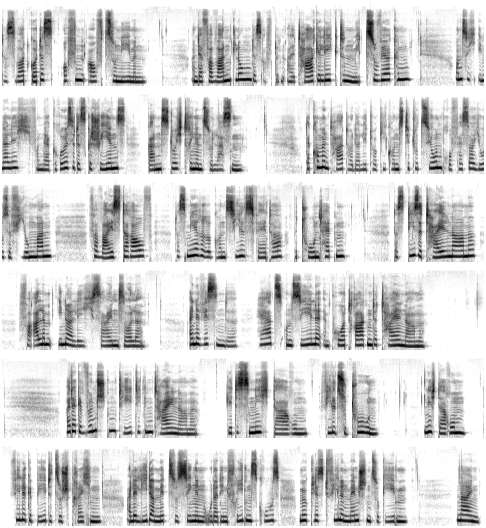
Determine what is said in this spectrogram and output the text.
das Wort Gottes offen aufzunehmen an der Verwandlung des auf den Altar gelegten mitzuwirken und sich innerlich von der Größe des Geschehens ganz durchdringen zu lassen. Der Kommentator der Liturgiekonstitution, Professor Josef Jungmann, verweist darauf, dass mehrere Konzilsväter betont hätten, dass diese Teilnahme vor allem innerlich sein solle eine wissende, Herz und Seele emportragende Teilnahme. Bei der gewünschten tätigen Teilnahme geht es nicht darum, viel zu tun, nicht darum, viele Gebete zu sprechen, alle Lieder mitzusingen oder den Friedensgruß möglichst vielen Menschen zu geben. Nein,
